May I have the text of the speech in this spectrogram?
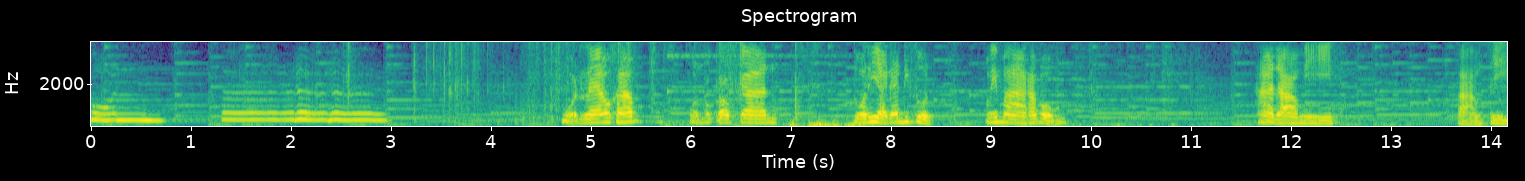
กุน หมดแล้วครับ ผลประกอบการตัวที่อยากได้ที่สุดไม่มาครับผมห้าดาวมีสามสี่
